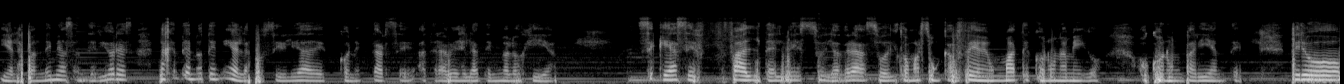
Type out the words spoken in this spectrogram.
y en las pandemias anteriores la gente no tenía la posibilidad de conectarse a través de la tecnología. Sé que hace falta el beso, el abrazo, el tomarse un café, un mate con un amigo o con un pariente, pero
